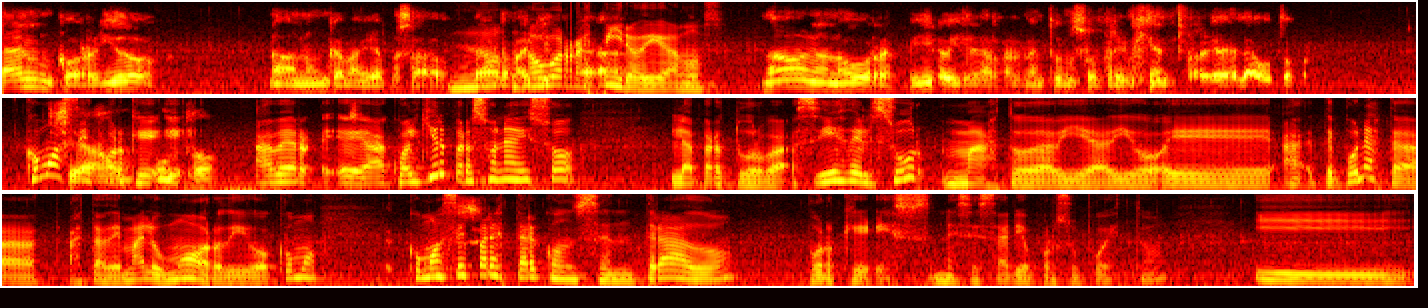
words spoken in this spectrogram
tan corrido, no, nunca me había pasado. No, no hubo respiro, digamos. No, no, no hubo respiro y era realmente un sufrimiento arriba del auto. ¿Cómo haces? Porque, eh, a ver, eh, a cualquier persona eso la perturba. Si es del sur, más todavía, digo. Eh, te pone hasta, hasta de mal humor, digo. ¿Cómo, ¿Cómo haces para estar concentrado? Porque es necesario, por supuesto. y,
